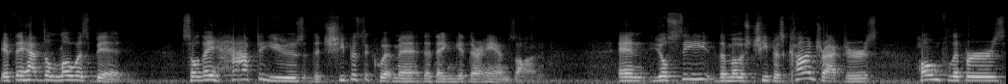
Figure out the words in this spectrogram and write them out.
if they have the lowest bid. So they have to use the cheapest equipment that they can get their hands on. And you'll see the most cheapest contractors, home flippers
